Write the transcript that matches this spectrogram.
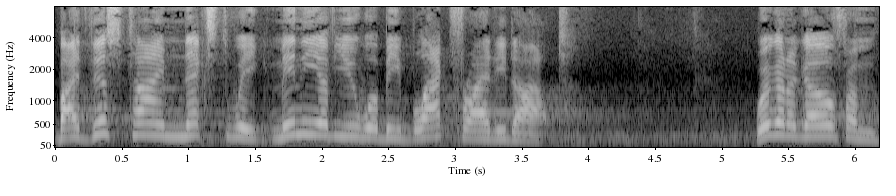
By this time next week, many of you will be Black Fridayed out. We're going to go from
